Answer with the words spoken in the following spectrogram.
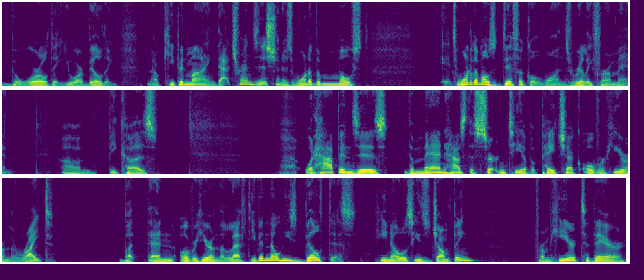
the world that you are building. Now, keep in mind that transition is one of the most it's one of the most difficult ones really for a man um, because what happens is the man has the certainty of a paycheck over here on the right, but then over here on the left, even though he's built this, he knows he's jumping from here to there,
